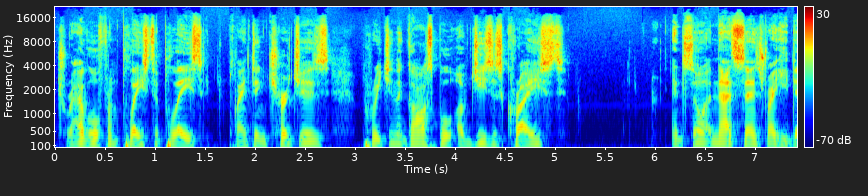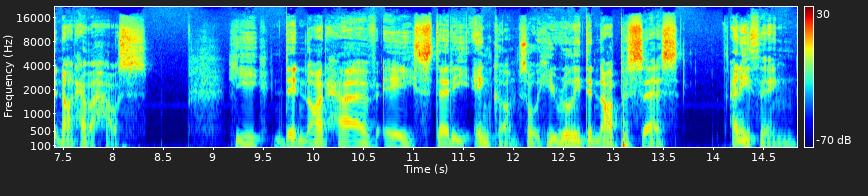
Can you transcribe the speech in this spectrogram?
traveled from place to place planting churches preaching the gospel of jesus christ and so, in that sense, right, he did not have a house. He did not have a steady income. So, he really did not possess anything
